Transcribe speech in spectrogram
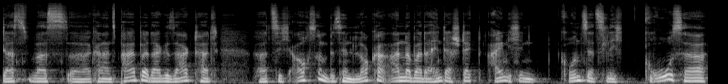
das, was äh, Karl-Heinz Piper da gesagt hat, hört sich auch so ein bisschen locker an, aber dahinter steckt eigentlich ein grundsätzlich großer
